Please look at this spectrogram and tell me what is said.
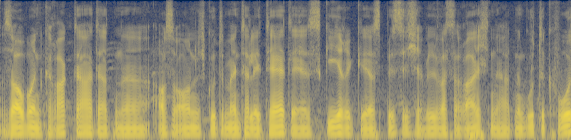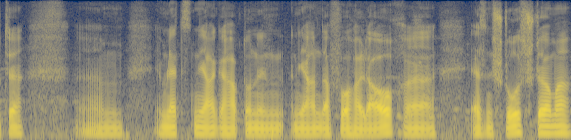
sauberen Charakter hat. Er hat eine außerordentlich gute Mentalität. Er ist gierig, er ist bissig, er will was erreichen. Er hat eine gute Quote ähm, im letzten Jahr gehabt und in den Jahren davor halt auch. Äh, er ist ein Stoßstürmer.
